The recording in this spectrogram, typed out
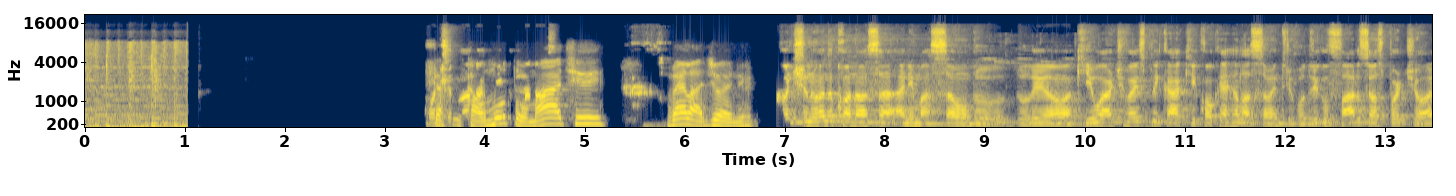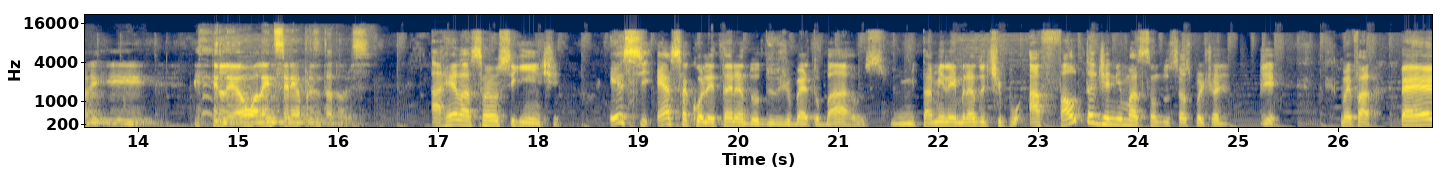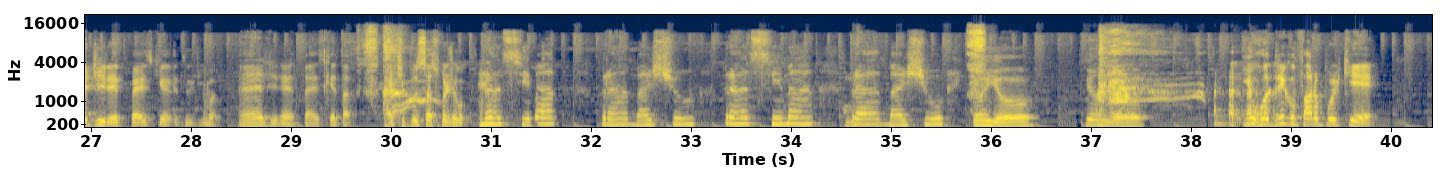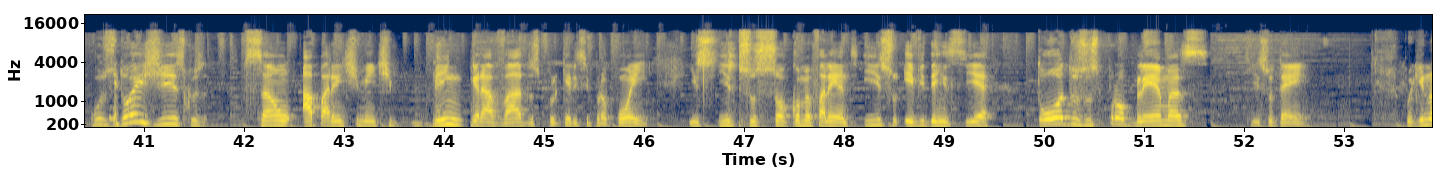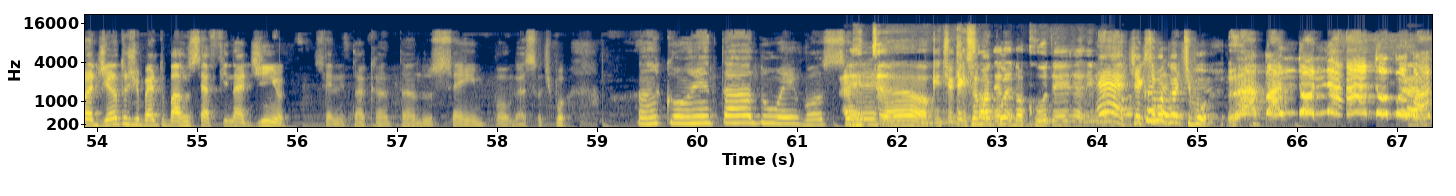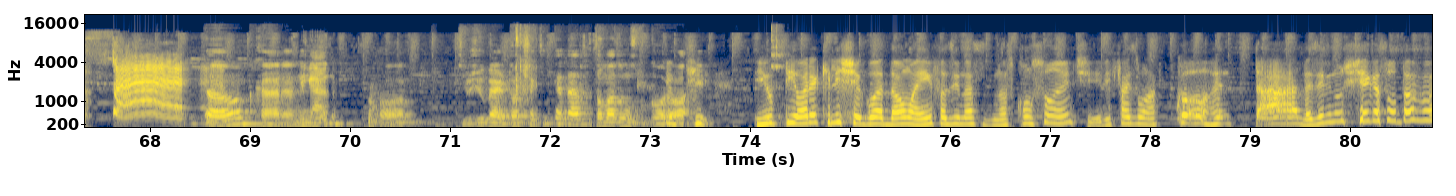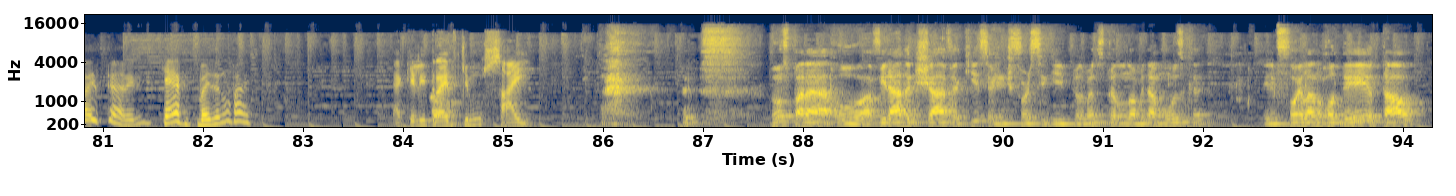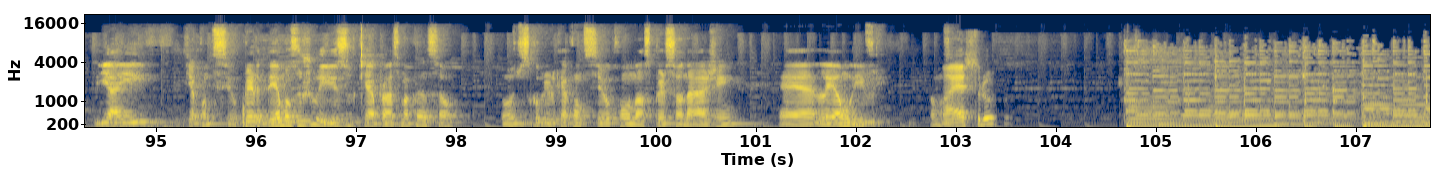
Continuando, acalmou o tomate. Vai lá, Johnny. continuando com a nossa animação do, do Leão aqui, o Art vai explicar aqui qual que é a relação entre Rodrigo Faro, Celso Portioli e, e Leão, além de serem apresentadores. A relação é o seguinte. Esse, essa coletânea do, do Gilberto Barros me- tá me lembrando, tipo, a falta de animação do Celso Portioli. Como é fala? Pé direito, pé esquerdo, tipo, pé direito, pé esquerdo. É tipo o Celso Portioli. Pra cima, pra baixo, pra cima, pra baixo, ioiô, ioiô. E o Rodrigo Faro por quê? Os dois discos são aparentemente bem gravados porque ele se propõe. Isso, isso só, como eu falei antes, isso evidencia todos os problemas que isso tem. Porque não adianta o Gilberto Barros ser afinadinho se ele tá cantando sem empolgação, tipo, acorrentado em você. Então, alguém tinha que Tem que ser uma dedo coisa- no cu dele ali. É, tinha que ser uma coisa tipo, abandonado por É. você! Não, cara, ninguém. Obrigado. Pô, o Gilbertão tinha que ter dado, tomado uns goró. E o pior é que ele chegou a dar uma ênfase nas, nas consoantes. Ele faz uma correntada, mas ele não chega a soltar a voz, cara. Ele quer, mas ele não vai. É aquele drive que não sai. Vamos para o- a virada de chave aqui, se a gente for seguir, pelo menos pelo nome da música. Ele foi lá no rodeio e tal, e aí o que aconteceu? Perdemos o juízo, que é a próxima canção. Vamos descobrir o que aconteceu com o nosso personagem é, Leão Livre. Vamos Maestro,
